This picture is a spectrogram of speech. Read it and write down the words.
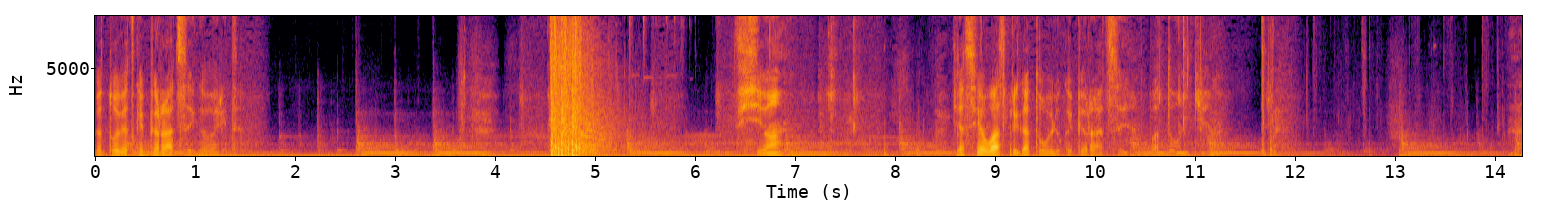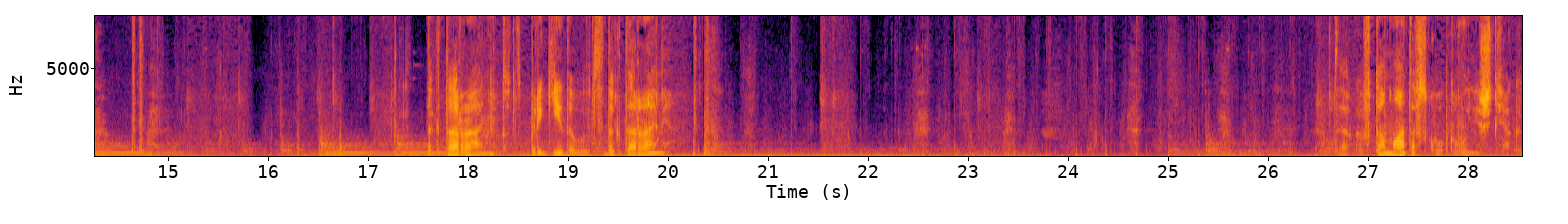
Готовят к операции, говорит. Все. Сейчас я вас приготовлю к операции, подонки. Доктора они тут прикидываются докторами. Так, автоматов сколько вы ништяк.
